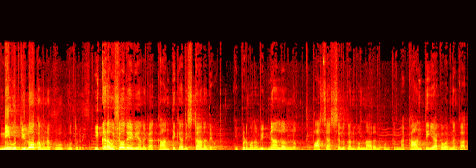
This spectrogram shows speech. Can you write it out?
నీవు ద్యులోకమునకు కూతురువి. ఇక్కడ ఉషోదేవి అనగా కాంతికి అధిష్టాన దేవత. ఇప్పుడు మన విజ్ఞానంలో పాశ్చాత్యులు కనుగొన్నారనుకుంటున్న కాంతి ఏకవర్ణం కాదు.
